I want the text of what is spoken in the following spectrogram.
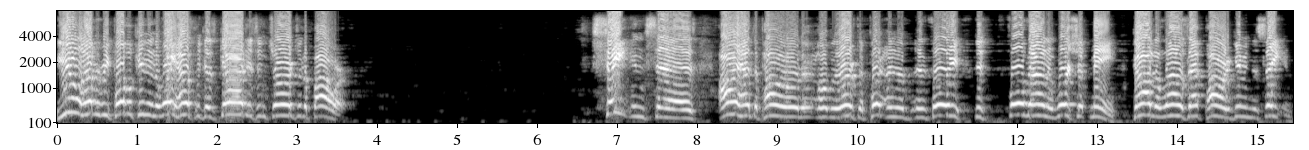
You don't have a Republican in the White House because God is in charge of the power. Satan says, I have the power over, the earth to put an authority to fall down and worship me. God allows that power to give him to Satan.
